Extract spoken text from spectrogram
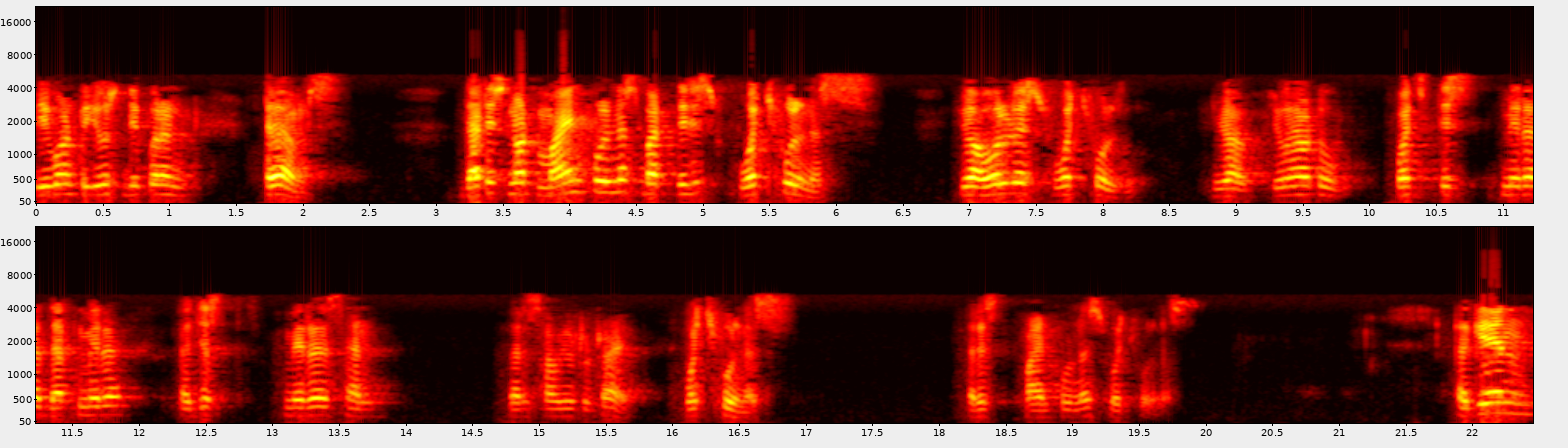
we want to use different terms. That is not mindfulness, but this is watchfulness. You are always watchful. You have you have to watch this mirror, that mirror, adjust mirrors, and that is how you have to try. Watchfulness. That is mindfulness, watchfulness. Again,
